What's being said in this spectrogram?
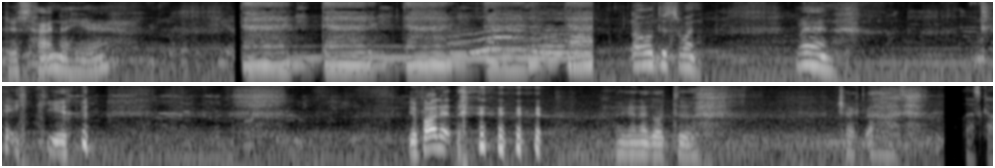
There's Hannah here. Oh, this one. Man. Thank you. You found it. We're gonna go to check out. Let's go.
